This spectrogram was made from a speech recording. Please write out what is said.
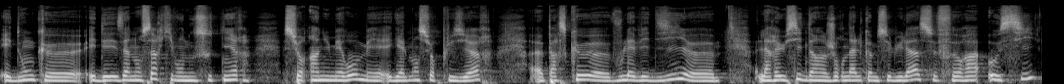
Et donc euh, et des annonceurs qui vont nous soutenir sur un numéro mais également sur plusieurs. Euh, parce que euh, vous l'avez dit la réussite d'un journal comme celui-là se fera aussi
